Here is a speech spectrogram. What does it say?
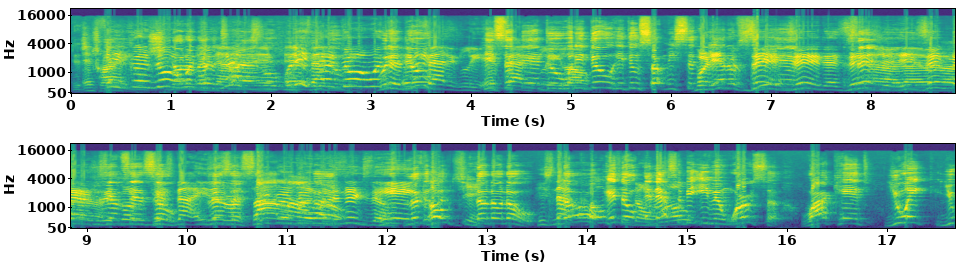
This He couldn't do it no, with no, the no, Knicks. He what he couldn't do? do it with the he do? Emphatically, He sit there and do what he do. He do something. He sit But he there. was Zen, Zen, that's Zen. Zen. shit. He's no, Zen no, no, master. no. They He's not- Zen. He's Listen, on the he couldn't do it with the Knicks, though. He ain't coaching. No, no, no. He's not no, coaching, It don't, and that's bro. to be even worse. Why can't you ain't you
